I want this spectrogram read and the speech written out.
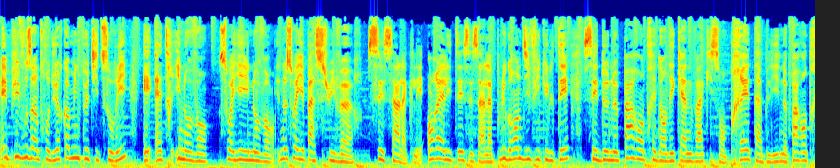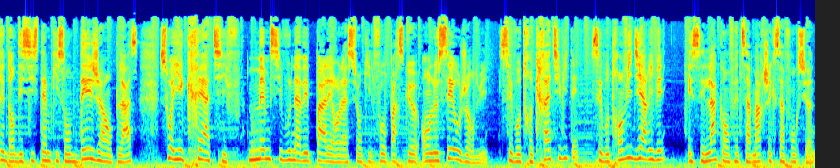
et puis vous introduire comme une petite souris et être innovant. Soyez innovant. Ne soyez pas suiveur. C'est ça la clé. En réalité, c'est ça. La plus grande difficulté, c'est de ne pas rentrer dans des canevas qui sont préétablis, ne pas rentrer dans des systèmes qui sont déjà en place. Soyez créatif, même si vous n'avez pas les relations qu'il faut parce que on le sait aujourd'hui. C'est votre créativité, c'est votre envie d'y arriver et c'est là qu'en fait ça marche et que ça fonctionne.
